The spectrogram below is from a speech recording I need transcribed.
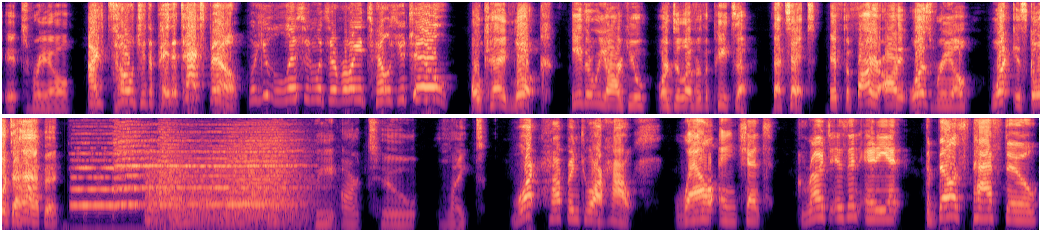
it's real. I told you to pay the tax bill! Will you listen when Zeroyan tells you to? Okay, look. Either we argue or deliver the pizza. That's it. If the fire audit was real, what is going to happen? We are too late. What happened to our house? Well, Ancient, Grudge is an idiot, the bill is past due,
